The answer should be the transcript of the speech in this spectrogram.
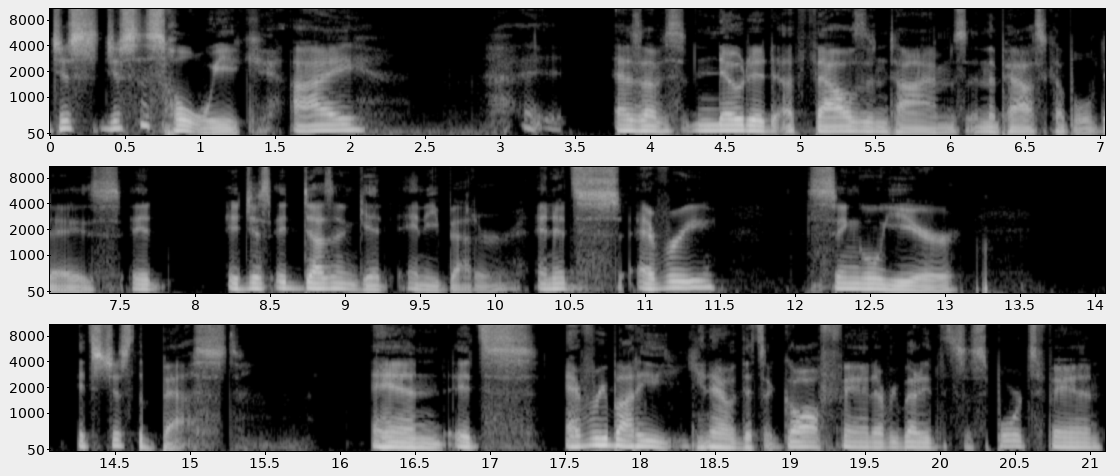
just just this whole week, I as I've noted a thousand times in the past couple of days, it it just it doesn't get any better. And it's every single year it's just the best. And it's everybody, you know, that's a golf fan, everybody that's a sports fan,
